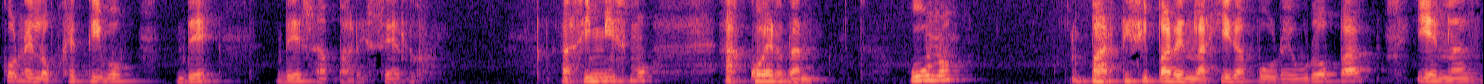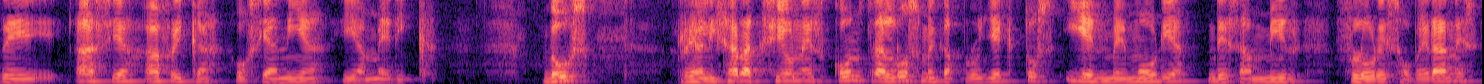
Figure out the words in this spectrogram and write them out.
con el objetivo de desaparecerlo. Asimismo, acuerdan uno participar en la gira por Europa y en las de Asia, África, Oceanía y América. Dos, realizar acciones contra los megaproyectos y en memoria de Samir Flores Soberanes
